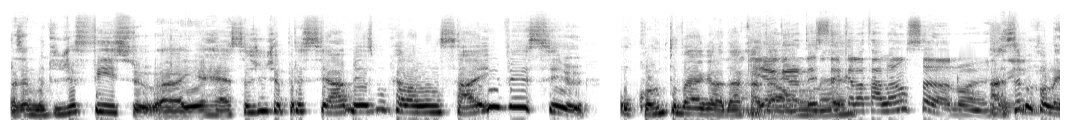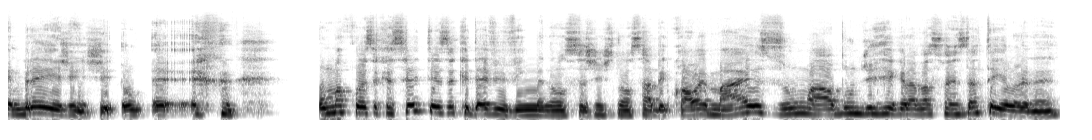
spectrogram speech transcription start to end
mas é muito difícil. Aí resta a gente apreciar mesmo que ela lançar e ver se o quanto vai agradar E cada um, agradecer né? que ela tá lançando, é. Ah, Sim. sabe o que eu lembrei, gente? Eu- é- uma coisa que é certeza que deve vir, mas não, a gente não sabe qual, é mais um álbum de regravações da Taylor, né?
